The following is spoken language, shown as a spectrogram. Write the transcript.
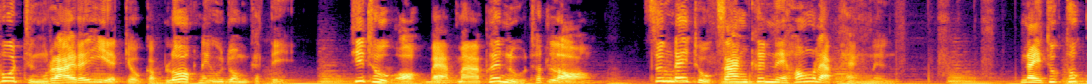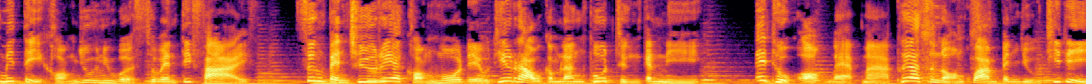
พูดถึงรายละเอียดเกี่ยวกับโลกในอุดมคติ ที่ถูกออกแบบมาเพื่อหนูทดลอง ซึ่งได้ถูกสร้างขึ้นในห้องแลบแห่งหนึ่ง ในทุกๆมิติของ Universe 25ซึ่งเป็นชื่อเรียกของโมเดลที่เรากำลังพูดถึงกันนี้ ได้ถูกออกแบบมาเพื่อสนองความเป็นอยู่ที่ดี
